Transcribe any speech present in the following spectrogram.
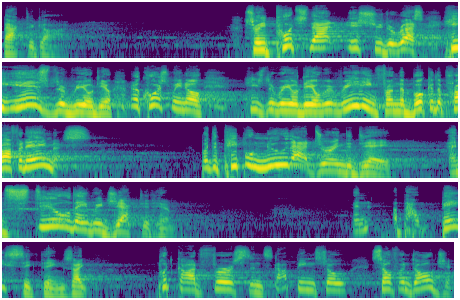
back to God. So he puts that issue to rest. He is the real deal. And of course, we know he's the real deal. We're reading from the book of the prophet Amos. But the people knew that during the day, and still they rejected him. About basic things like put God first and stop being so self indulgent.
